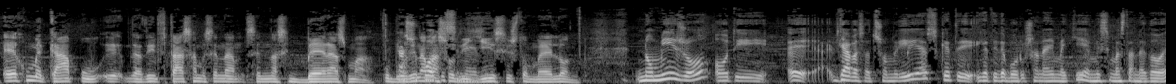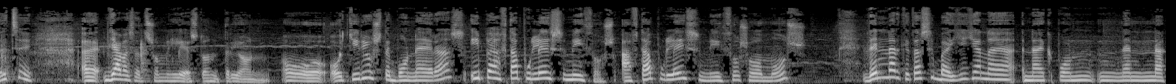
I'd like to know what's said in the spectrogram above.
Έχουμε κάπου, ε, δηλαδή φτάσαμε σε ένα, σε ένα συμπέρασμα που μπορεί σου να πω μας τι συνέβη. οδηγήσει στο μέλλον; Νομίζω ότι. Ε, διάβασα τις ομιλίες, γιατί δεν μπορούσα να είμαι εκεί, εμείς ήμασταν εδώ έτσι. Ε, διάβασα τις ομιλίες των τριών. Ο, ο κύριος Τεμπονέρα είπε αυτά που λέει συνήθως. Αυτά που λέει συνήθως όμως δεν είναι αρκετά συμπαγή για να, να, εκπον- να, να,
